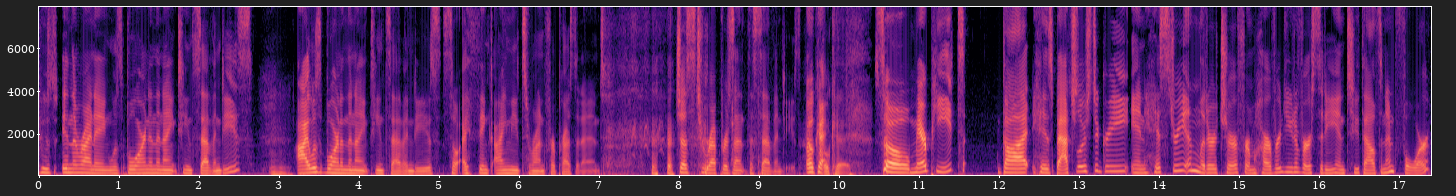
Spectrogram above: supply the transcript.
who's in the running was born in the 1970s. Mm-hmm. I was born in the 1970s, so I think I need to run for president just to represent the 70s. Okay. Okay. So, Mayor Pete got his bachelor's degree in history and literature from Harvard University in 2004.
